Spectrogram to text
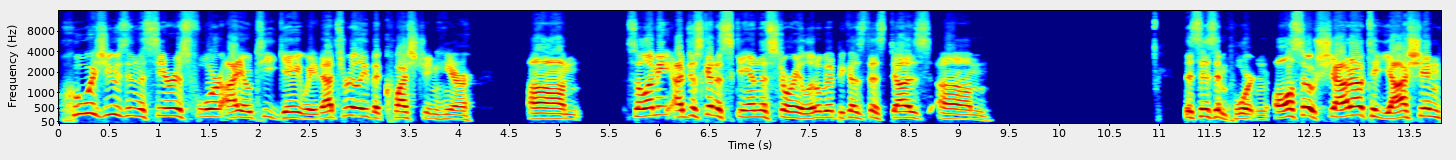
who is using the Syrus 4 IoT gateway. That's really the question here. Um, so let me, I'm just going to scan this story a little bit because this does, um, this is important. Also, shout out to Yashin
